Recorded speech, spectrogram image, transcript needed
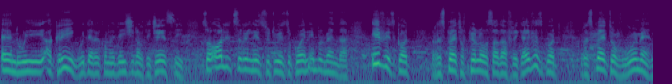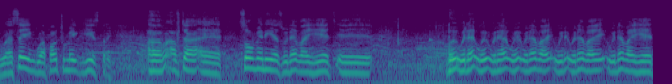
and we agree with the recommendation of the JSC. So all it really needs to do is to go and implement that. If it's got respect of people of South Africa, if it's got respect of women, we are saying we're about to make history. Uh, after uh, so many years, we never heard. Uh, whenever, we, we, we, never, we, never, we never had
